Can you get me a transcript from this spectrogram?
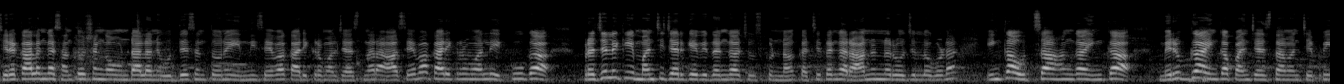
చిరకాలంగా సంతోషంగా ఉండాలనే ఉద్దేశంతోనే ఇన్ని సేవా కార్యక్రమాలు చేస్తున్నారు. ఆ సేవా కార్యక్రమాలు ఎక్కువగా ప్రజలకి మంచి జరిగే విధంగా చూసుకుంటాం ఖచ్చితంగా రానున్న రోజుల్లో కూడా ఇంకా ఉత్సాహంగా ఇంకా మెరుగ్గా ఇంకా పనిచేస్తామని చెప్పి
